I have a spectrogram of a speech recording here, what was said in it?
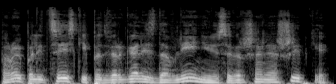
Порой полицейские подвергались давлению и совершали ошибки.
